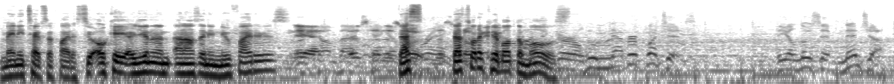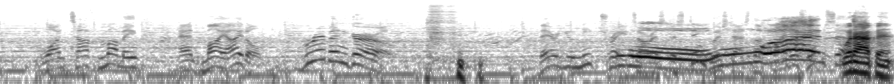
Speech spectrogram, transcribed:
Many types of fighters too. Okay, are you gonna announce any new fighters? Yeah. That's, that's, what, Brave. that's what I care about the most. The elusive ninja, one tough mummy, and my idol, Ribbon Girl. Their unique traits are as distinguished as the What? What happened?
